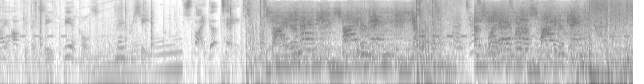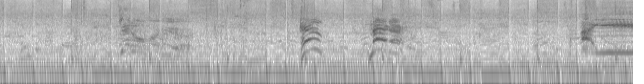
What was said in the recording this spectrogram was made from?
high occupancy vehicles may proceed. Spike obtained. Spider-Man, Spider-Man, does whatever a spider can. Get over here! Help! Murder! Aye!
